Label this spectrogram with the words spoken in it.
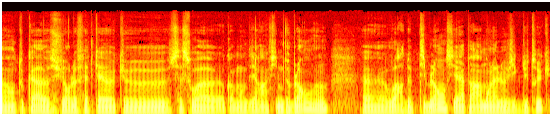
euh, en tout cas euh, sur le fait que, ce soit, comment dire, un film de blanc, hein, voire de petits blancs, c'est apparemment la logique du truc,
